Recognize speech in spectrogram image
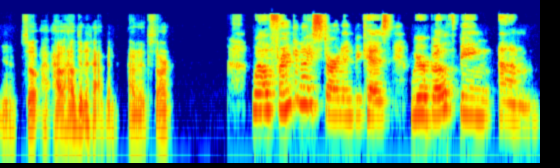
Yeah. So how how did it happen? How did it start? Well, Frank and I started because we were both being um,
